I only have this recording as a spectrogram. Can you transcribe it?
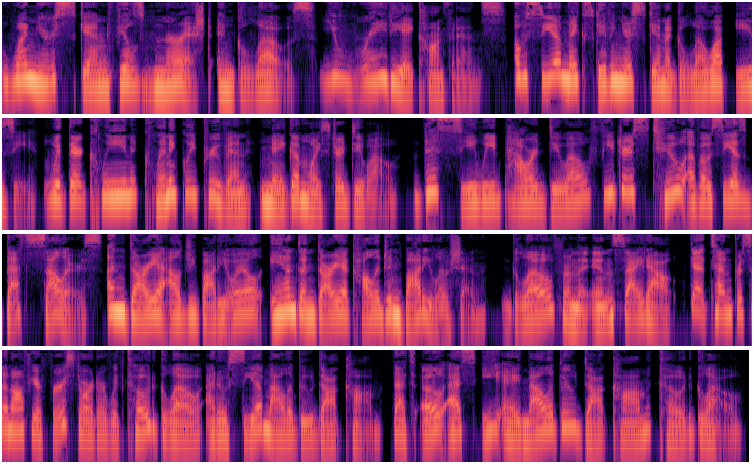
When your skin feels nourished and glows, you radiate confidence. Osea makes giving your skin a glow up easy with their clean, clinically proven Mega Moisture Duo. This seaweed powered duo features two of Osea's best sellers, Undaria Algae Body Oil and Undaria Collagen Body Lotion. Glow from the inside out. Get 10% off your first order with code GLOW at OseaMalibu.com. That's O S E A Malibu.com code GLOW.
